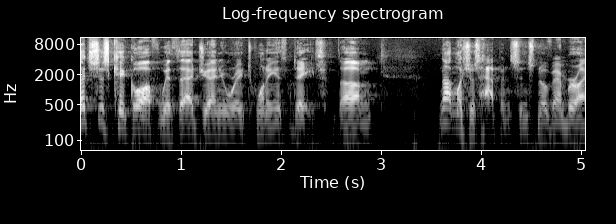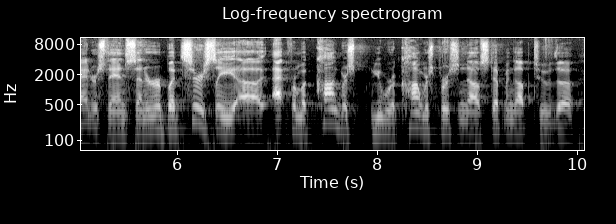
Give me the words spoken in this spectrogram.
let's just kick off with that January 20th date. Um, not much has happened since November, I understand, Senator. But seriously, uh, at, from a Congress, you were a Congressperson now, stepping up to the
